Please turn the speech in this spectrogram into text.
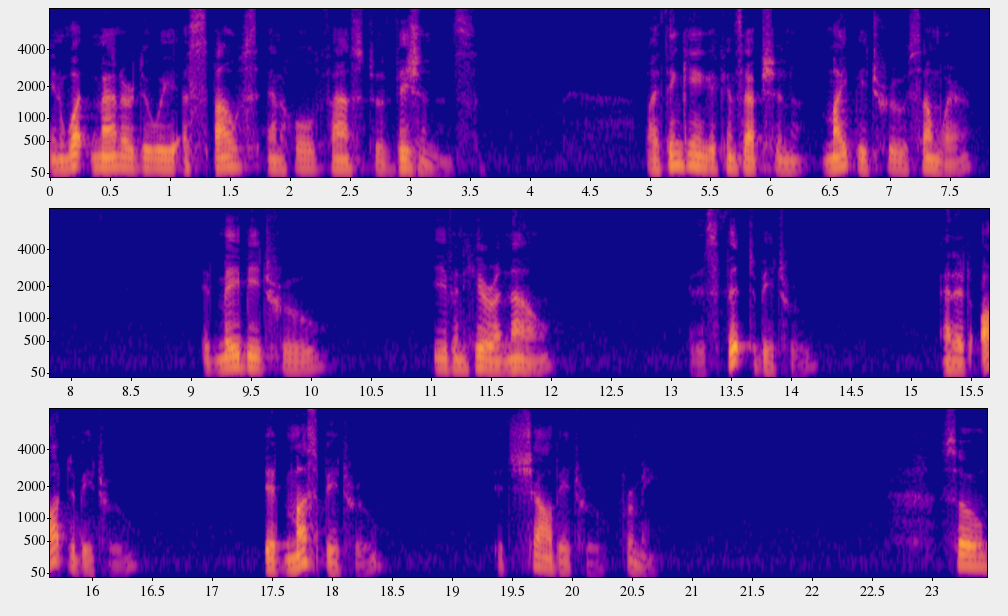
In what manner do we espouse and hold fast to visions? By thinking a conception might be true somewhere, it may be true even here and now, it is fit to be true, and it ought to be true, it must be true, it shall be true for me. So,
